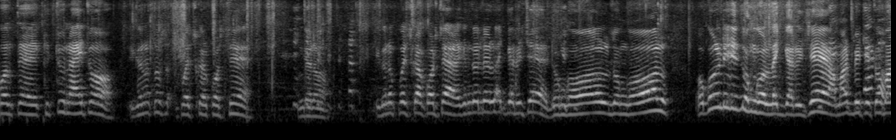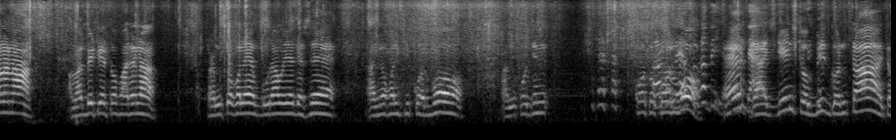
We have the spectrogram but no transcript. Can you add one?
বলতে কিচ্ছু নাই তো। এখানে তো পরিষ্কার করছে এখানে এখানে পরিষ্কার করছে আর কিন্তু লাগিয়ে রয়েছে। জঙ্গল জঙ্গল। ওগুলি জঙ্গল লাগিয়ে রয়েছে আমার বেটি তো ভালো না আমার বেটি তো পারে না। আমি তো ওখানে বুড়া হয়ে গেছে আমি ওখানে কি করব? আমি কদিন কত করব? হ্যাঁ দিন চব্বিশ ঘণ্টা এটা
